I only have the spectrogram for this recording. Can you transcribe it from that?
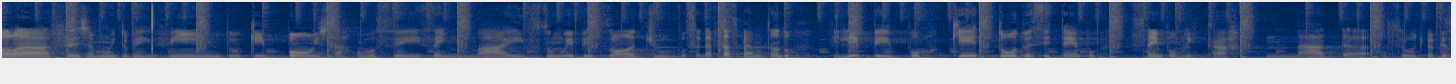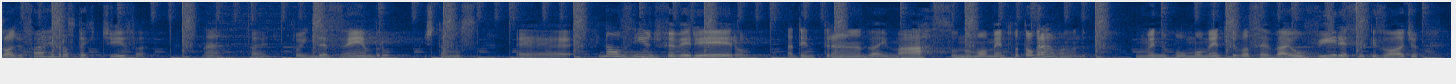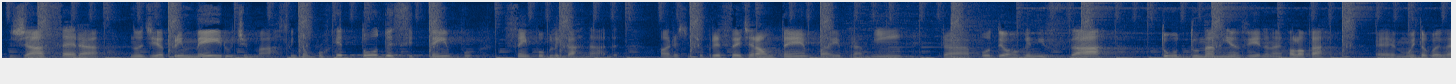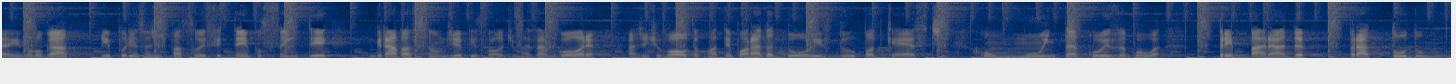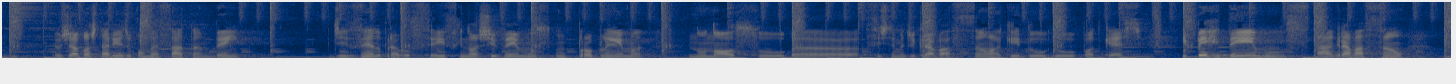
Olá, seja muito bem-vindo. Que bom estar com vocês em mais um episódio. Você deve estar se perguntando, Felipe, por que todo esse tempo sem publicar nada? O seu último episódio foi a retrospectiva, né? Foi em dezembro. Estamos é, finalzinho de fevereiro, adentrando aí março, no momento que eu estou gravando. O momento que você vai ouvir esse episódio já será no dia 1 de março. Então, por que todo esse tempo sem publicar nada? Olha, gente, eu precisei tirar um tempo aí para mim, para poder organizar tudo na minha vida, né? Colocar é, muita coisa aí no lugar. E por isso a gente passou esse tempo sem ter gravação de episódio. Mas agora a gente volta com a temporada 2 do podcast com muita coisa boa preparada para todo mundo. Eu já gostaria de começar também dizendo para vocês que nós tivemos um problema no nosso uh, sistema de gravação aqui do, do podcast e perdemos a gravação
